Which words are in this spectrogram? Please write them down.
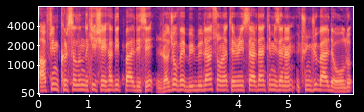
Afrin kırsalındaki Şeyhadit beldesi, Raco ve Bülbül'den sonra teröristlerden temizlenen üçüncü belde oldu.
